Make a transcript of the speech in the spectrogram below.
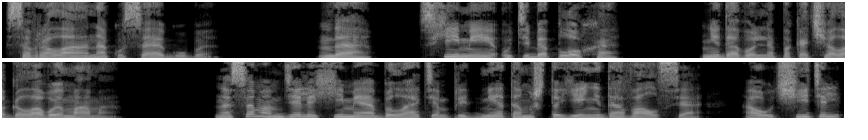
— соврала она, кусая губы. «Да, с химией у тебя плохо», — недовольно покачала головой мама. На самом деле химия была тем предметом, что ей не давался, а учитель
